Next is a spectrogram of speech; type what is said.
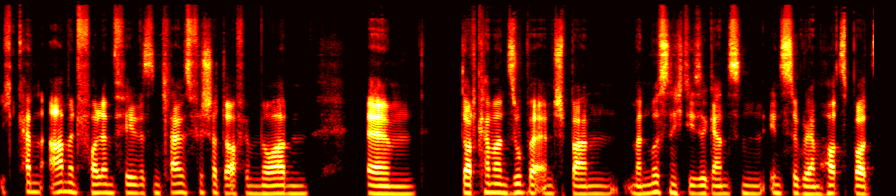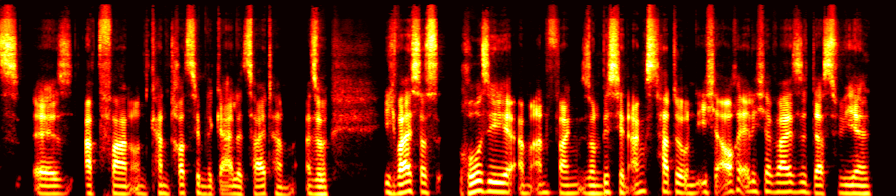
Ich kann Ahmed voll empfehlen, das ist ein kleines Fischerdorf im Norden. Ähm, Dort kann man super entspannen. Man muss nicht diese ganzen Instagram-Hotspots äh, abfahren und kann trotzdem eine geile Zeit haben. Also ich weiß, dass Rosi am Anfang so ein bisschen Angst hatte und ich auch ehrlicherweise, dass wir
